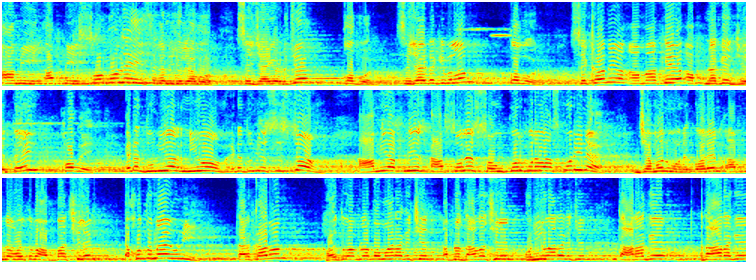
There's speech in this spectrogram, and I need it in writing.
আমি, আপনি সকলেই সেখানে চলে যাব। সেই জায়গাটা হচ্ছে কবর। সেই জায়গাটা কি বললাম? কবর। সেখানে আমাকে, আপনাকে যেতেই হবে। এটা দুনিয়ার নিয়ম, এটা দুনিয়ার সিস্টেম আমি আপনি আসলে শঙ্করপুরে বাস করি না। যেমন মনে করেন, আপনার হয়তো আব্বা ছিলেন, এখন তো নাই উনি। তার কারণ হয়তো আপনার আব্বা মারা গেছেন, আপনার দাদা ছিলেন উনি মারা গেছেন, তার আগে তার আগে।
